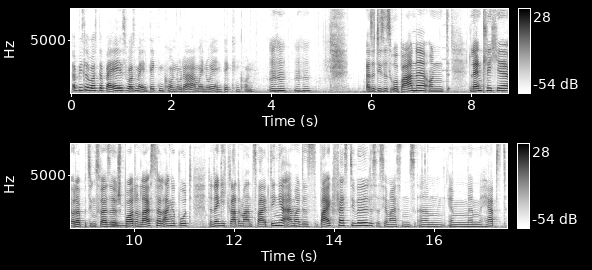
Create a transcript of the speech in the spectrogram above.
ein bisschen was dabei ist, was man entdecken kann oder auch mal neu entdecken kann. Mhm, mhm. Also dieses urbane und ländliche oder beziehungsweise mhm. Sport- und Lifestyle-Angebot, da denke ich gerade mal an zwei Dinge. Einmal das Bike Festival, das ist ja meistens ähm, im, im, Herbst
